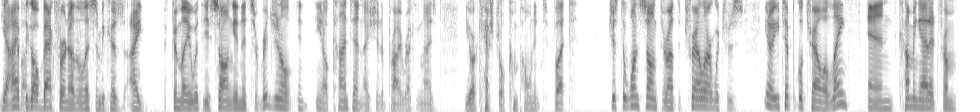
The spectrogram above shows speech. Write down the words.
Yeah, I have to go back for another listen because I familiar with the song in its original, in, you know, content. I should have probably recognized the orchestral component, but just the one song throughout the trailer, which was, you know, your typical trailer length and coming at it from,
